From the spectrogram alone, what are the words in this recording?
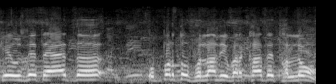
ਕਿ ਉਸ ਦੇ ਤਹਿਤ ਉੱਪਰ ਤੋਂ ਫੁੱਲਾਂ ਦੀ ਵਰਖਾ ਤੇ ਥੱਲੋਂ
